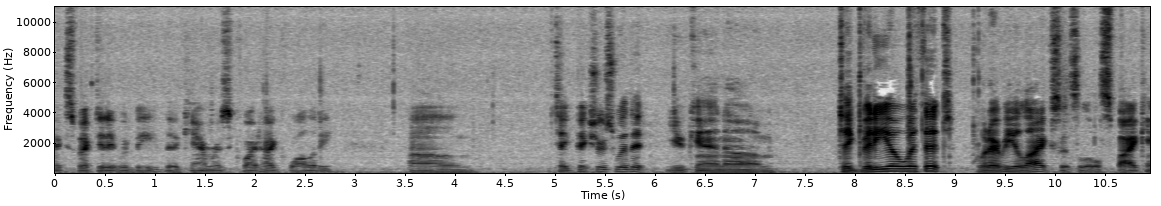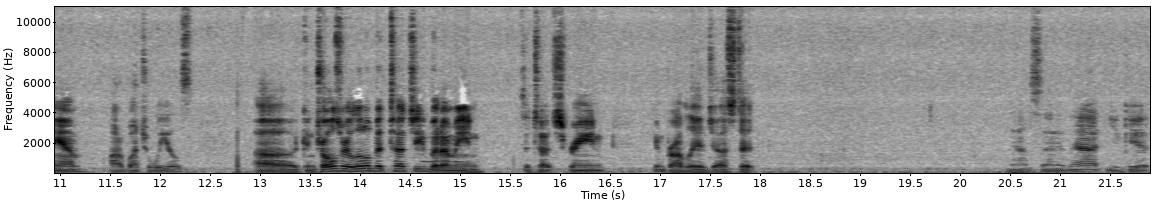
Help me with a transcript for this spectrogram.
expected it would be. The camera is quite high quality. Um, take pictures with it. You can um, take video with it, whatever you like. So it's a little spy cam on a bunch of wheels. Uh, controls are a little bit touchy, but I mean, it's a touch screen. You can probably adjust it. And outside of that, you get.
